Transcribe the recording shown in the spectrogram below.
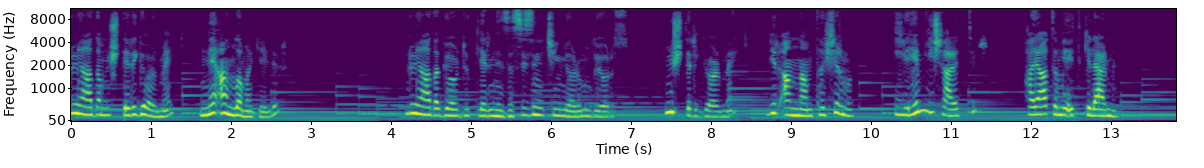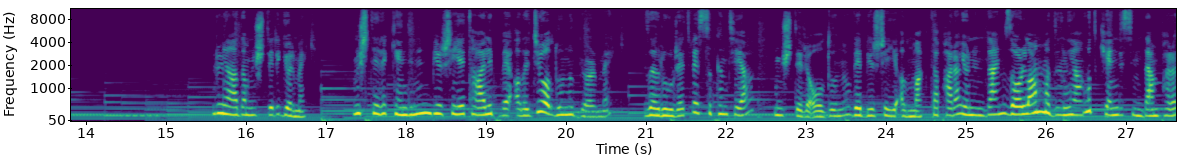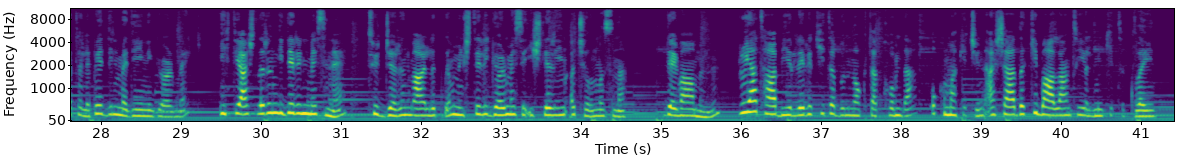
Rüyada müşteri görmek ne anlama gelir? Rüyada gördüklerinizi sizin için yorumluyoruz. Müşteri görmek bir anlam taşır mı? İyiye mi işarettir? Hayatımı etkiler mi? Rüyada müşteri görmek. Müşteri kendinin bir şeye talip ve alıcı olduğunu görmek, zaruret ve sıkıntıya, müşteri olduğunu ve bir şeyi almakta para yönünden zorlanmadığını yahut kendisinden para talep edilmediğini görmek, ihtiyaçların giderilmesine, tüccarın varlıklı müşteri görmesi işlerin açılmasına. Devamını, Rüya Tabirleri kitabı.com'da okumak için aşağıdaki bağlantıya linki tıklayın.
